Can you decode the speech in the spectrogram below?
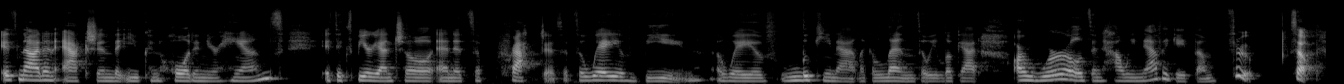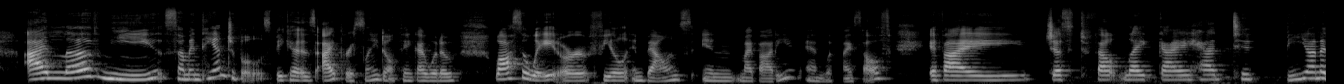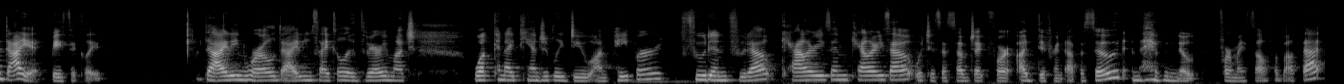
It's not an action that you can hold in your hands. It's experiential and it's a practice. It's a way of being, a way of looking at, like a lens that we look at our worlds and how we navigate them through. So, I love me some intangibles because I personally don't think I would have lost the weight or feel imbalance in my body and with myself if I just felt like I had to be on a diet, basically. Dieting world, dieting cycle is very much what can I tangibly do on paper, food in, food out, calories in, calories out, which is a subject for a different episode. And I have a note for myself about that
